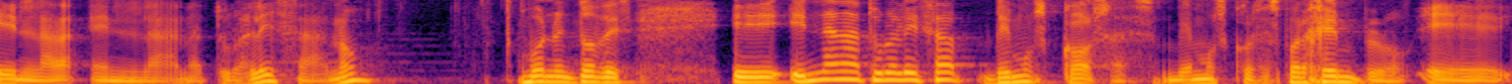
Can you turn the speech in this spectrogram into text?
en la, en la naturaleza, ¿no? Bueno, entonces, eh, en la naturaleza vemos cosas, vemos cosas. Por ejemplo, eh,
